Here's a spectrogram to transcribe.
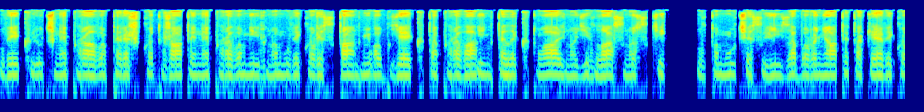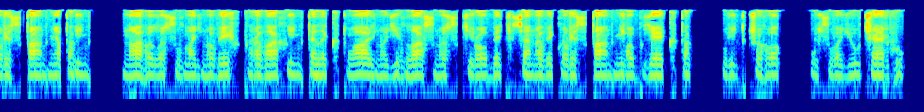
виключне право перешкоджати неправомірному використанню об'єкта права інтелектуальної власності, в тому числі забороняти таке використання та ін. Наголос в майнових правах інтелектуальної власності робиться на використанні об'єкта, від чого, у свою чергу,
